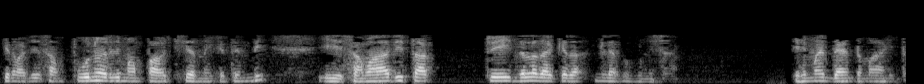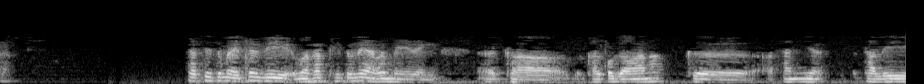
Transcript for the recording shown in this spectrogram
කියන වචනේ සම්පූර්ණ වෙලදී මම පාවිච්චි කරන එක එතෙන්දී ඒ සමාධි තත්ත්වයේ ඉඳලා දැකලා ලැබුණ නිසා. එහෙමයි දැන් තමයි හිතන්නේ. සත්‍යතම එතනදී මටත් හිතුනේ අර මේ දැන් කල්ප ගානක් අසඤ්ඤ තලේ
